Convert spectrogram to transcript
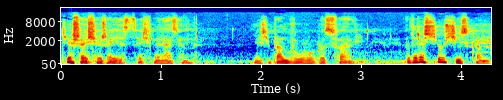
Cieszę się, że jesteśmy razem. Jeśli Pan Bóg błogosławi. A teraz Cię uściskam.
